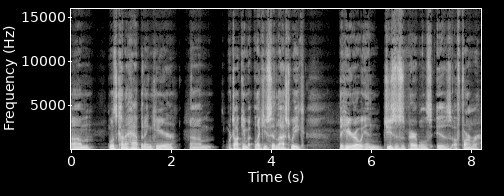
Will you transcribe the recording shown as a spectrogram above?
Um, what's kind of happening here? Um, we're talking about, like you said last week, the hero in Jesus' parables is a farmer,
